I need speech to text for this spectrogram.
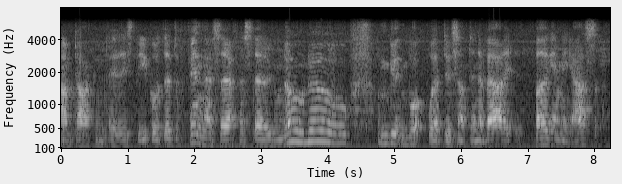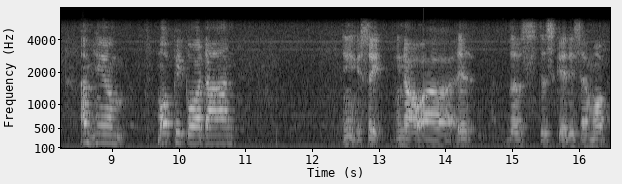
I'm talking to these people that defend themselves instead of going, oh no, I'm getting bored. Well, do something about it. It's bugging me. I, I'm here. More people are dying. You you see, you know, uh, it, this this kid he said more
